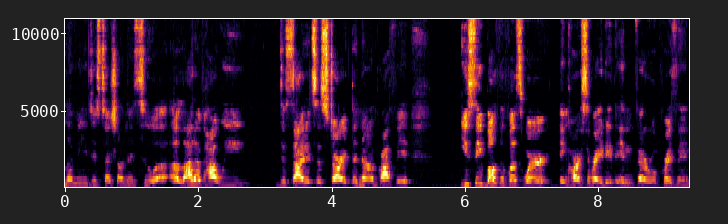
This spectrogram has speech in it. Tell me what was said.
let me just touch on this too. A, lot of how we decided to start the nonprofit, you see, both of us were incarcerated in federal prison,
